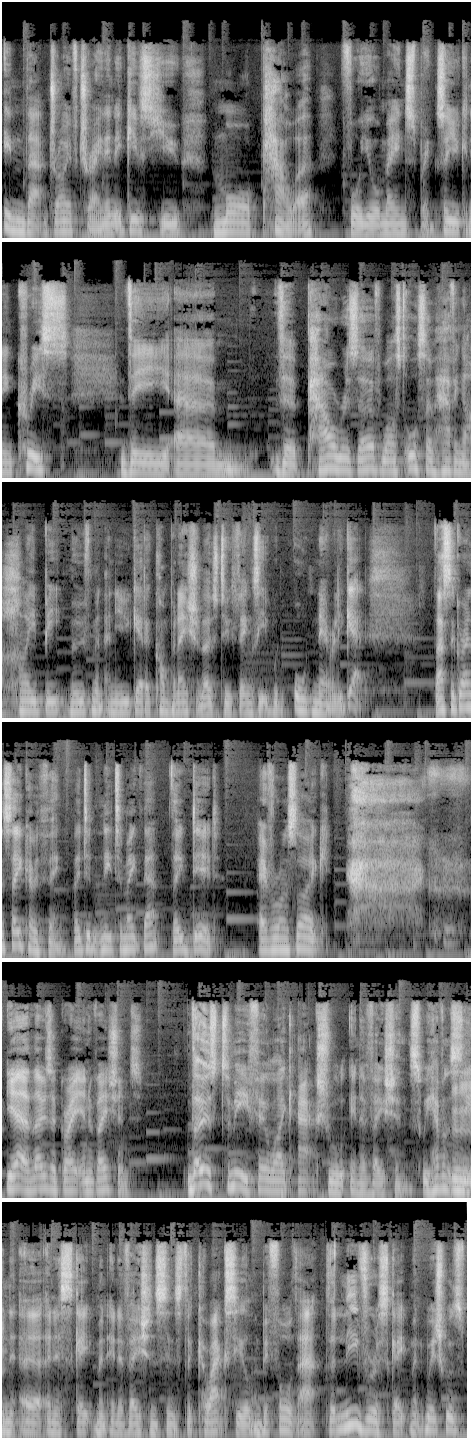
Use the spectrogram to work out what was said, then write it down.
in that drivetrain and it gives you more power for your mainspring. So you can increase the um, the power reserve whilst also having a high beat movement, and you get a combination of those two things that you would ordinarily get. That's the Grand Seiko thing. They didn't need to make that. They did. Everyone's like, Yeah, those are great innovations. those to me feel like actual innovations. We haven't seen uh, an escapement innovation since the coaxial, and before that, the lever escapement, which was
